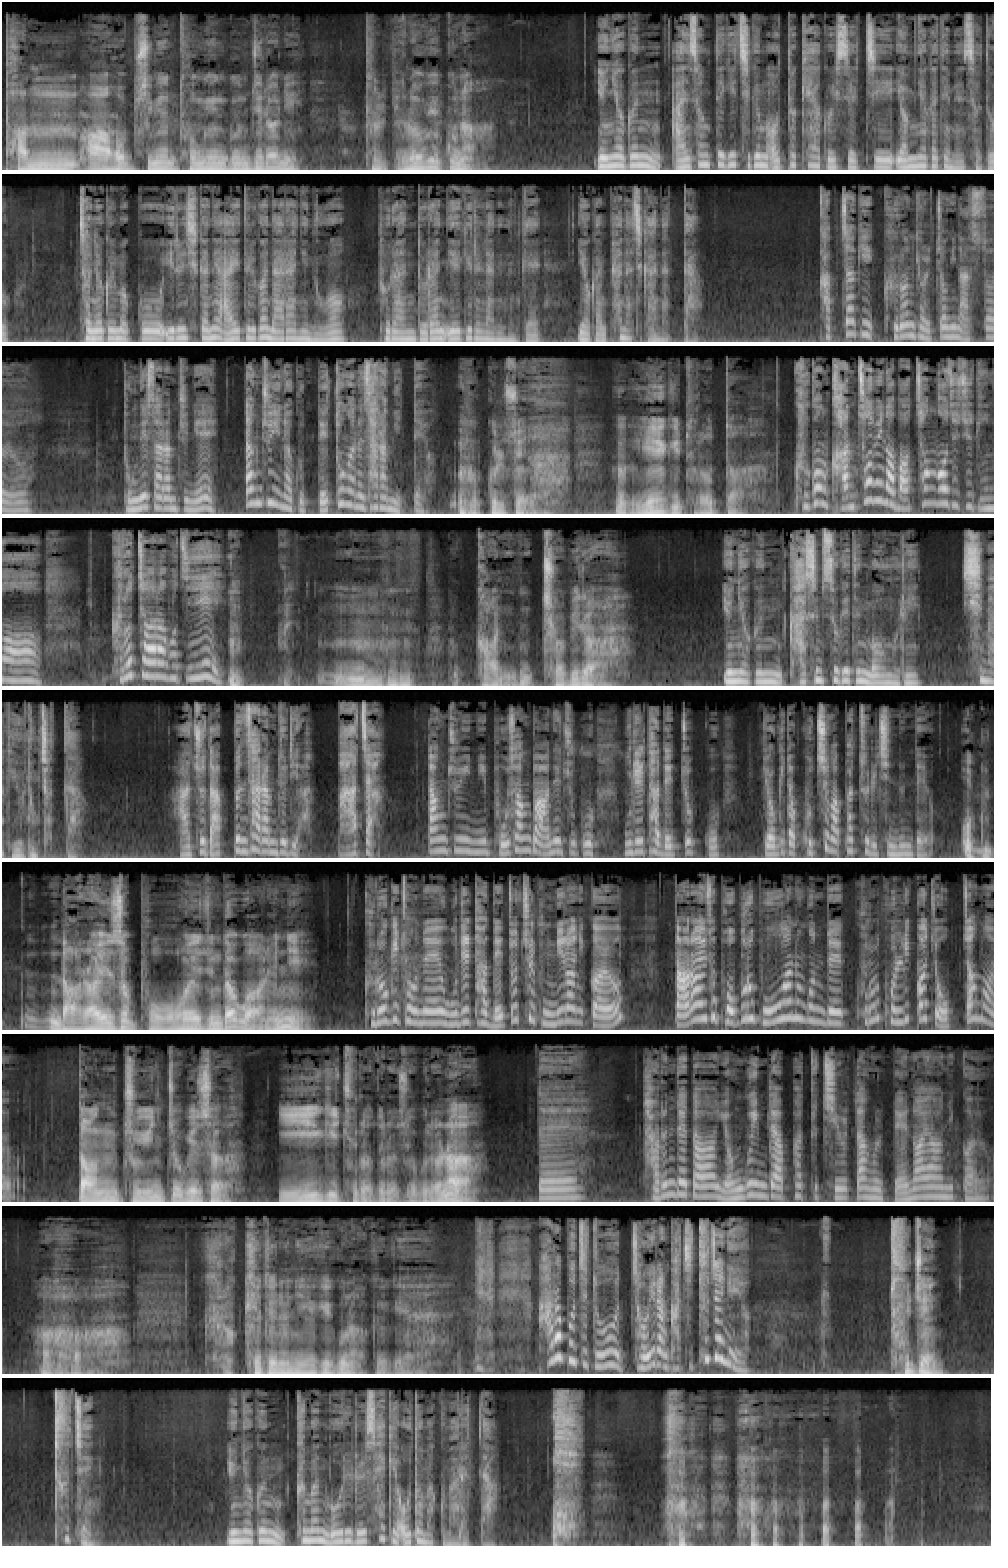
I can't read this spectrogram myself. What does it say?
그밤 아홉 시면 통행 금지라니 불편하겠구나. 윤혁은 안성댁이 지금 어떻게 하고 있을지 염려가 되면서도 저녁을 먹고 이른 시간에 아이들과 나란히 누워 도란도란 얘기를 나누는 게 여간 편하지가 않았다. 갑자기 그런 결정이 났어요. 동네 사람 중에 땅 주인하고 내통하는 사람이 있대요. 어, 글쎄, 어, 얘기 들었다. 그건 간첩이나 마찬가지지, 누나. 그렇지, 할아버지? 음, 음, 간첩이라. 윤혁은 가슴 속에 든 멍울이 심하게 요동쳤다. 아주 나쁜 사람들이야. 맞아. 땅 주인이 보상도 안 해주고 우릴 다 내쫓고 여기다 고층 아파트를 짓는데요. 어, 그, 나라에서 보호해준다고 안 했니? 그러기 전에 우릴 다 내쫓을 국리라니까요. 나라에서 법으로 보호하는 건데 그럴 권리까지 없잖아요. 땅 주인 쪽에서 이익이 줄어들어서 그러나? 네. 다른 데다 영구임대 아파트 지을 땅을 내놔야 하니까요. 아, 그렇게 되는 얘기구나, 그게. 할아버지도 저희랑 같이 투쟁해요. 투, 쟁 투쟁. 윤혁은 그만 머리를 세게 얻어맞고 말했다.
